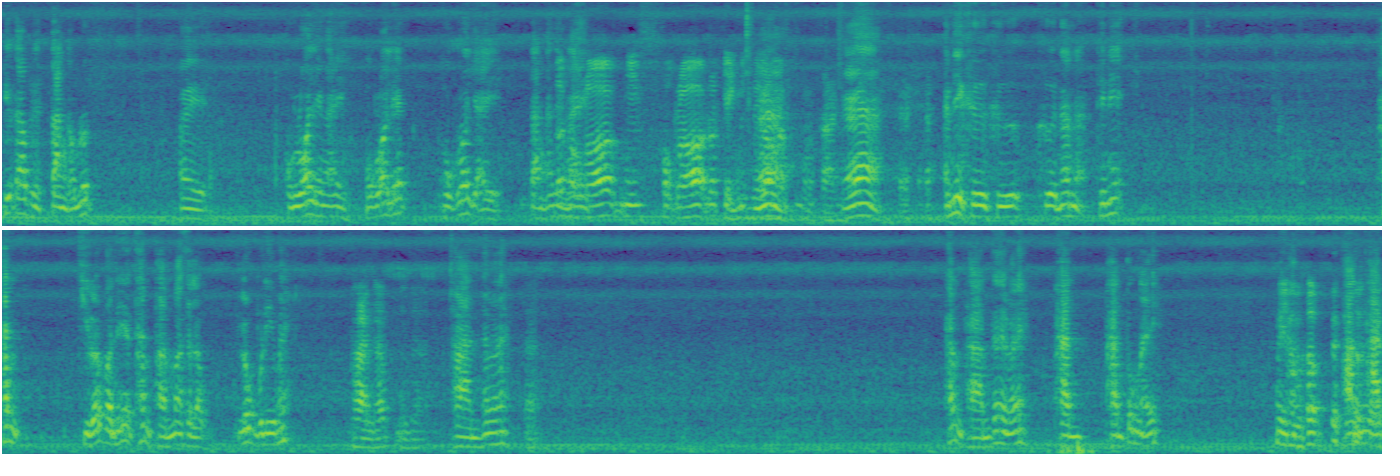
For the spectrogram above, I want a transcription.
พิกอัพเนี่ยต่างกับรถไอ้หกล้อยังไงหกล้อเล็กหกล้อใหญ่ต่างกันรยัถงหไง กล้อมีหกล้อรถเก๋งมีสี่ล้อครับต่างเอออันนี้คือคือคือนั่นน่ะ ทีนี้ ท่านขี่รถวันนี้ ท่านผ่านมาเสร็จแล้วลบบุรีไหม ผ่านครับนี่ครับผ่านใช่ไหมครับ ท่านผ่านใช่ไหมผ่านผ่านตรงไหน ไม่รู้ครับ ผ่านผ่าน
